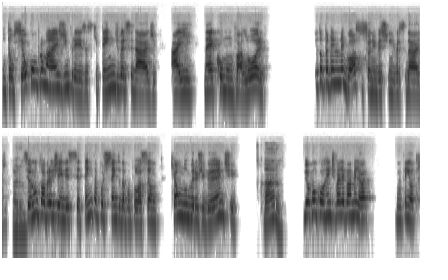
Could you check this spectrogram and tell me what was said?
Então, se eu compro mais de empresas que têm diversidade aí, né, como um valor, eu estou perdendo negócio se eu não investir em diversidade. Claro. Se eu não estou abrangendo esse 70% da população, que é um número gigante, claro. meu concorrente vai levar melhor. Não tem outra.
